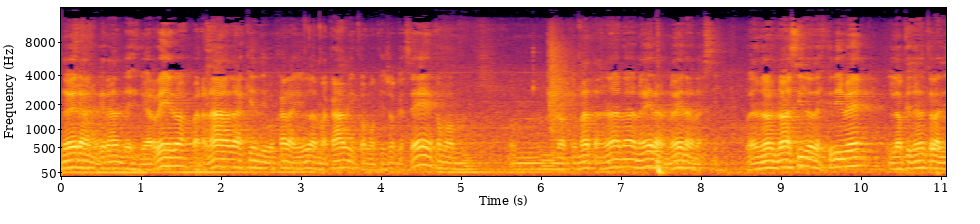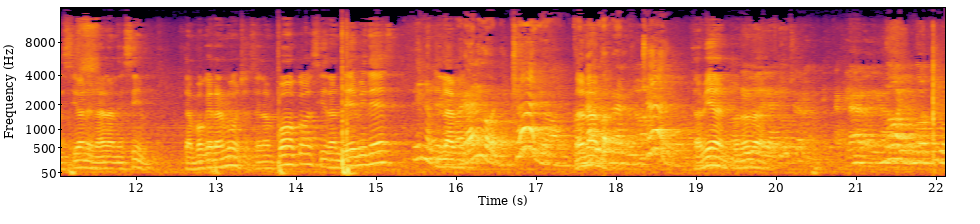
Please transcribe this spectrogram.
no eran grandes guerreros para nada, quien dibujara ayuda a Maccabi como que yo que sé, como mm, los que matan, no, no, no eran, no eran así. Pero no, no así lo describe lo que tiene tradición en Ananisim. Tampoco eran muchos, eran pocos y eran débiles. Bueno, en la por algo lucharon, con No, algo no. habrán luchado. Está bien, pero no. No el motivo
